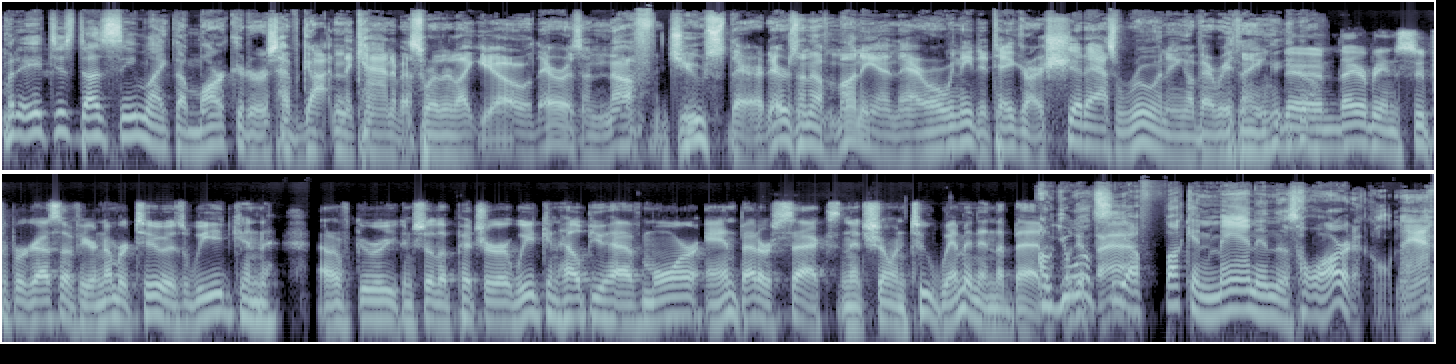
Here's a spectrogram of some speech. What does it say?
But it just does seem like the marketers have gotten to cannabis where they're like, yo, there is enough juice there. There's enough money in there, or we need to take our shit ass ruining of everything. They're, they're being super progressive here. Number two is weed can, I don't know if Guru, you can show the picture. Weed can help you have more and better sex. And it's showing two women in the bed. Oh, you Look won't see a fucking man in this whole article, man.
